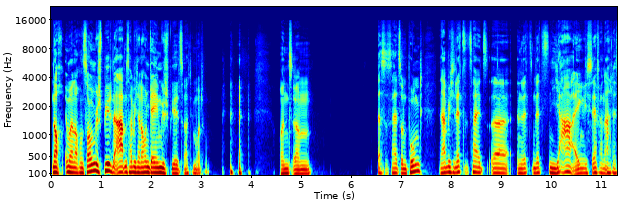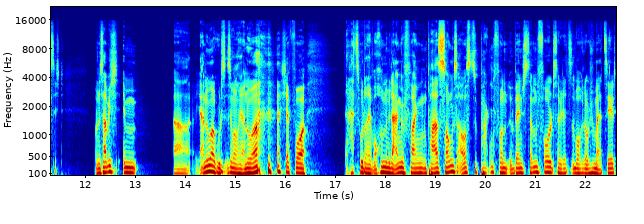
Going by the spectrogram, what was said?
noch immer noch einen Song gespielt und abends habe ich dann noch ein Game gespielt, so nach dem Motto. und ähm, das ist halt so ein Punkt, den habe ich in letzter Zeit, äh, im letzten, im letzten Jahr eigentlich sehr vernachlässigt. Und das habe ich im äh, Januar, gut, es ist immer noch Januar. ich habe vor ja, zwei, drei Wochen wieder angefangen, ein paar Songs auszupacken von Avenged Sevenfold. Das habe ich letzte Woche, glaube ich, schon mal erzählt.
